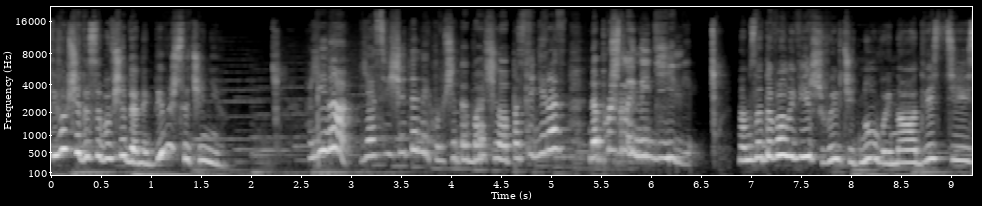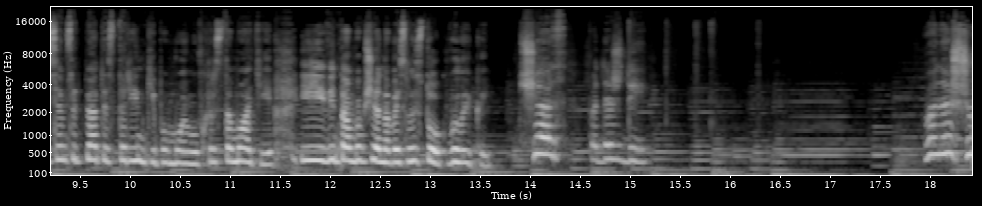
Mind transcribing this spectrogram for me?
Ти взагалі до себе в щоденник дивишся чи ні? Аліна, я свій щоденник вообще бачила останній раз на прошлой неділі. Нам задавали вірш вивчить новий на 275 сторінки, по-моєму, в хрестоматії. І він там взагалі на весь листок великий. Щас, подожди. Вона що,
